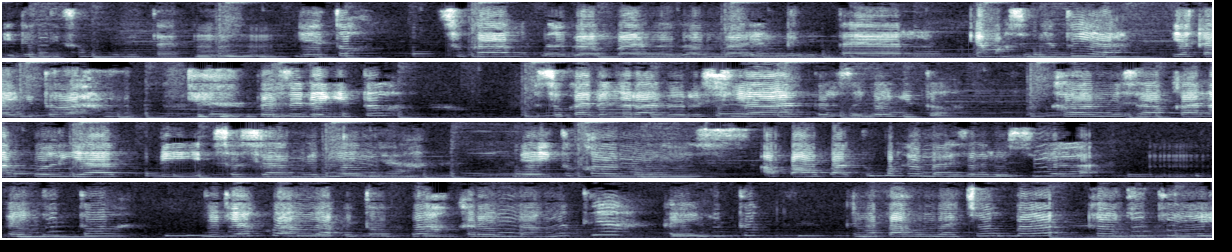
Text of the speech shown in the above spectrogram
identik sama militer Mm-mm. dia tuh suka ngegambar ngegambar yang militer ya maksudnya tuh ya ya kayak gitulah terus udah gitu suka denger lagu Rusia terus udah gitu kalau misalkan aku lihat di sosial medianya dia itu kalau nulis apa-apa tuh pakai bahasa Rusia. Kayak gitu. Jadi aku anggap itu wah keren banget ya. Kayak gitu. Kenapa aku nggak coba? Kayak gitu ya.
